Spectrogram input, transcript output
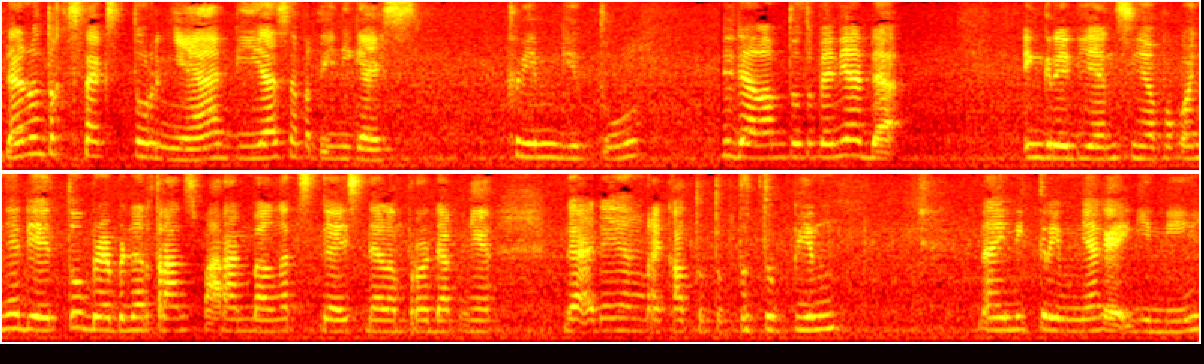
Dan untuk teksturnya dia seperti ini guys. Krim gitu. Di dalam tutupnya ini ada ingredientsnya. Pokoknya dia itu benar-benar transparan banget guys dalam produknya nggak ada yang mereka tutup-tutupin. Nah ini krimnya kayak gini.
